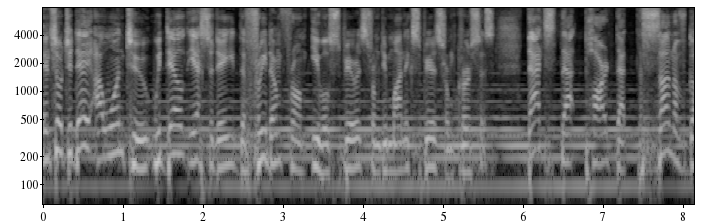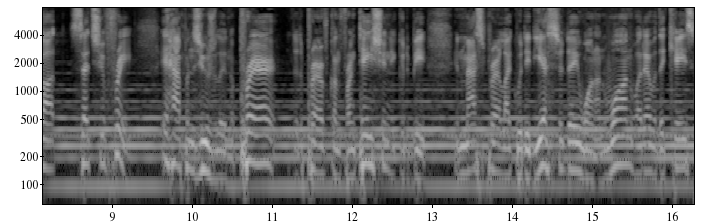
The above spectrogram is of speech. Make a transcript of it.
and so today I want to, we dealt yesterday the freedom from evil spirits, from demonic spirits, from curses. That's that part that the Son of God sets you free. It happens usually in a prayer, the prayer of confrontation. It could be in mass prayer like we did yesterday, one on one, whatever the case.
